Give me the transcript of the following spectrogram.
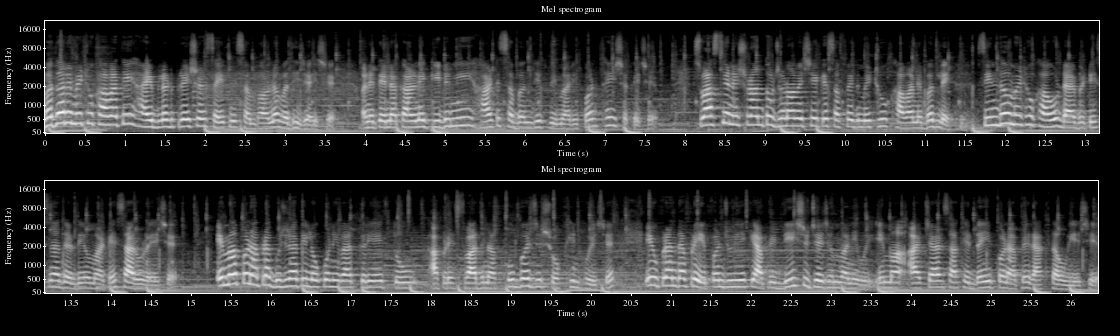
વધારે મીઠું ખાવાથી હાઈ બ્લડ પ્રેશર સહિતની સંભાવના વધી જાય છે અને તેના કારણે કિડની હાર્ટ સંબંધિત બીમારી પણ થઈ શકે છે. સ્વાસ્થ્ય નિષ્ણાંતો જણાવે છે કે સફેદ મીઠું ખાવાને બદલે સિંધવ મીઠું ખાવું ડાયાબિટીસના દર્દીઓ માટે સારું રહે છે. એમાં પણ આપણા ગુજરાતી લોકોની વાત કરીએ તો આપણે સ્વાદના ખૂબ જ શોખીન હોય છે. એ ઉપરાંત આપણે એ પણ જોઈએ કે આપણી ડીશ જે જમવાની હોય એમાં આચાર સાથે દહીં પણ આપણે રાખતા હોઈએ છીએ.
